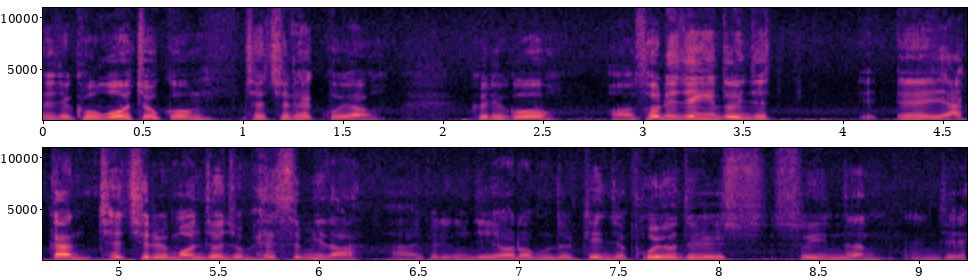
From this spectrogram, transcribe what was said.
이제 그거 조금 채취를 했고요. 그리고 어, 소리쟁이도 이제 예, 약간 채취를 먼저 좀 했습니다. 아, 그리고 이제 여러분들께 이제 보여드릴 수 있는 이제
